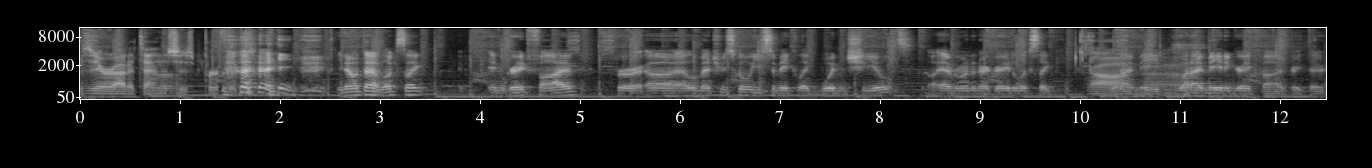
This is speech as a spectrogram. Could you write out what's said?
zero out of ten. Oh. This is perfect. you know what that looks like? In grade five, for uh, elementary school, we used to make like wooden shields. Uh, everyone in our grade, it looks like oh, what I made. No. What I made in grade five, right there.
